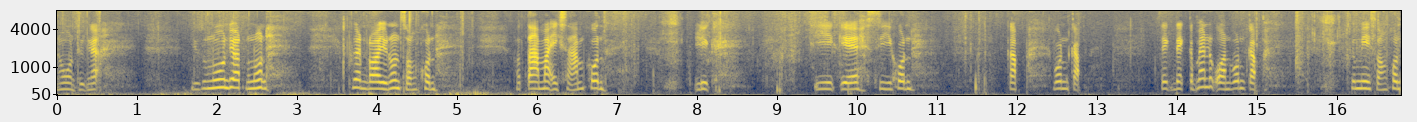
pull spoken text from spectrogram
โน่นถึงแล้วอยู่ตรงโน้นยอดตรงโน้น เพื่อนรออยู่โน้นสองคนเขาตามมาอีกสามคน อีก อีกสี่คนกลับวนกลับ เด็กๆกับแม่ลูกอ่อนวนกลับ คือมีสองคน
